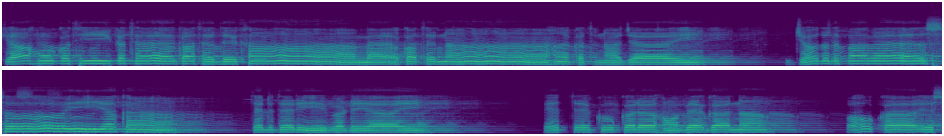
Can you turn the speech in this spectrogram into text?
ਕਿਆ ਹੂੰ ਕਥੀ ਕਥੈ ਕਥ ਦੇਖਾਂ ਮੈਂ ਕਥ ਨਾ ਕਥ ਨਾ ਜਾਈ ਜੋ ਦੁਧ ਪਾਵੈ ਸੋਈ ਅਖਾਂ ਤਿਲ ਤੇਰੀ ਵਡਿਆਈ। ਇਤੇ ਕੁਕਰ ਹੋਂ ਬੇਗਾਨਾ ਬਹੁ ਕਾ ਇਸ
